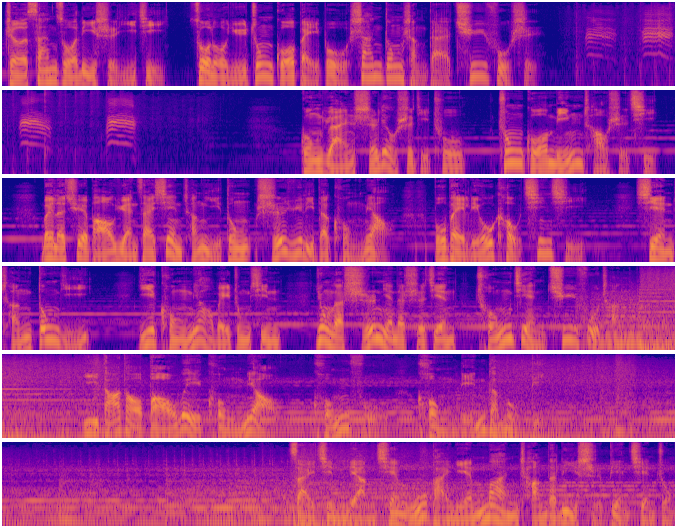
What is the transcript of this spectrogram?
这三座历史遗迹坐落于中国北部山东省的曲阜市。公元十六世纪初，中国明朝时期，为了确保远在县城以东十余里的孔庙不被流寇侵袭。县城东移，以孔庙为中心，用了十年的时间重建曲阜城，以达到保卫孔庙、孔府、孔林的目的。在近两千五百年漫长的历史变迁中，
